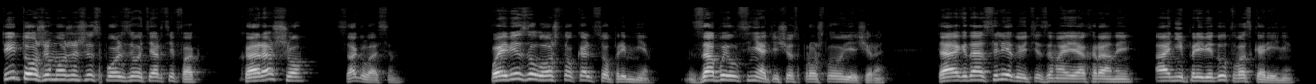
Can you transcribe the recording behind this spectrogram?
Ты тоже можешь использовать артефакт. Хорошо, согласен. Повезло, что кольцо при мне. Забыл снять еще с прошлого вечера. Тогда следуйте за моей охраной, они приведут вас к арене.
